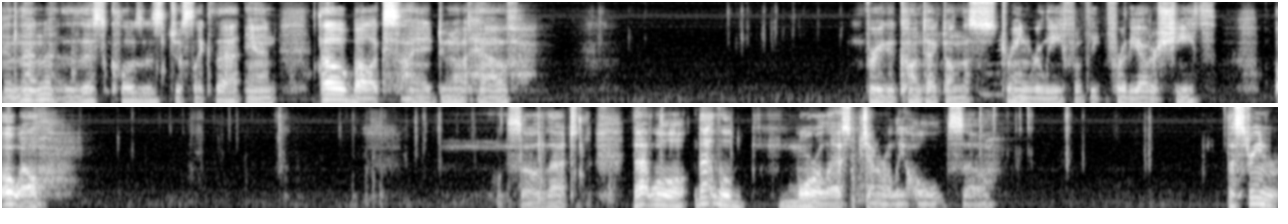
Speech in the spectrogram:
And then this closes just like that. And oh bollocks, I do not have very good contact on the strain relief of the for the outer sheath. Oh well. So that that will that will more or less generally hold, so... The strain,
